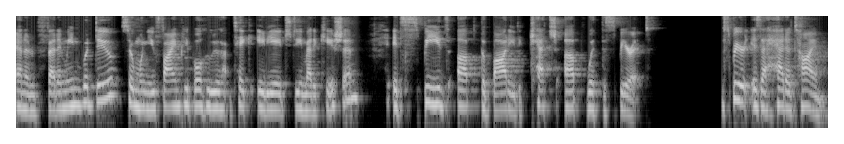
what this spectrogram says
an amphetamine would do. So when you find people who take ADHD medication, it speeds up the body to catch up with the spirit. The spirit is ahead of time.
